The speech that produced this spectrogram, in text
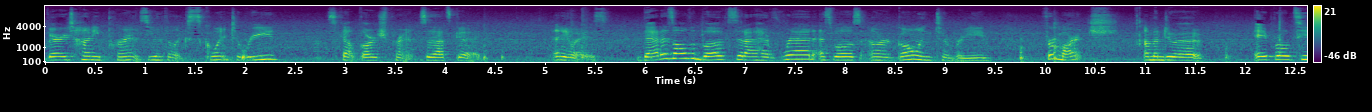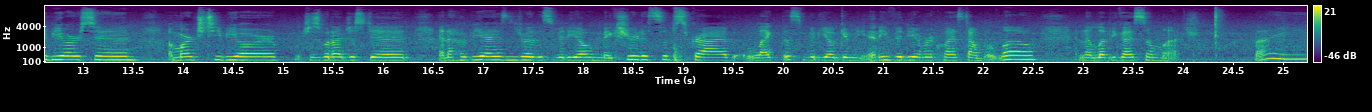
very tiny print, so you have to like squint to read. It's got large print, so that's good. Anyways, that is all the books that I have read as well as are going to read for March. I'm gonna do a April TBR soon, a March TBR, which is what I just did. And I hope you guys enjoyed this video. Make sure to subscribe, like this video, give me any video requests down below. And I love you guys so much. Bye.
